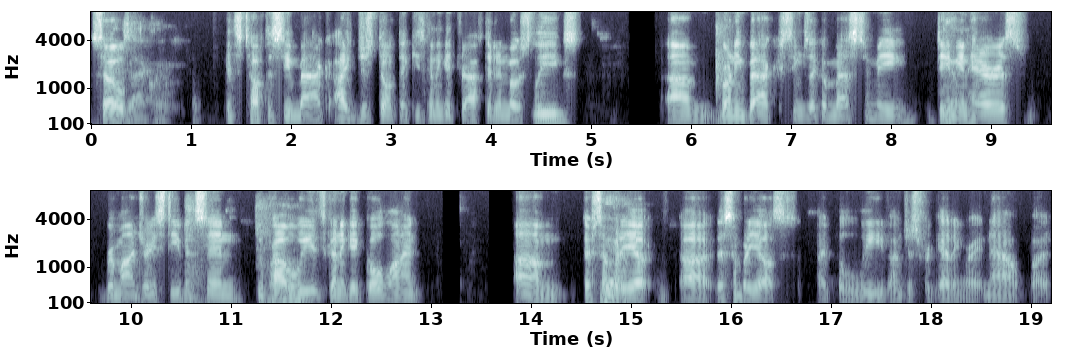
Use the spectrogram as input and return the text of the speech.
So exactly. it's tough to see Mac. I just don't think he's going to get drafted in most leagues. Um, running back seems like a mess to me. Damien Harris, Rhamondre Stevenson, who probably is going to get goal line. Um, there's somebody else. Uh, there's somebody else, I believe. I'm just forgetting right now, but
